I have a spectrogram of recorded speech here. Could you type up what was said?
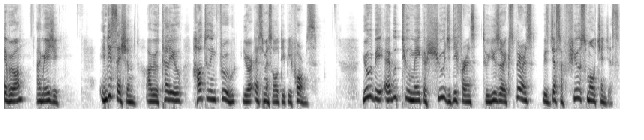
everyone, I'm Eiji. In this session, I will tell you how to improve your SMS OTP forms. You will be able to make a huge difference to user experience with just a few small changes.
